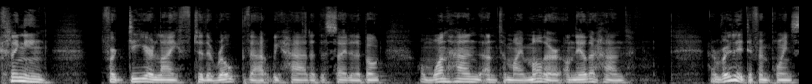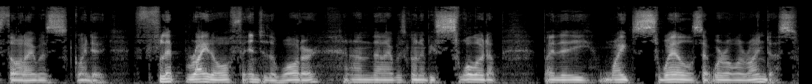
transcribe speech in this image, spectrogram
clinging for dear life to the rope that we had at the side of the boat on one hand and to my mother on the other hand. At really different points thought I was going to flip right off into the water and that I was going to be swallowed up by the white swells that were all around us.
